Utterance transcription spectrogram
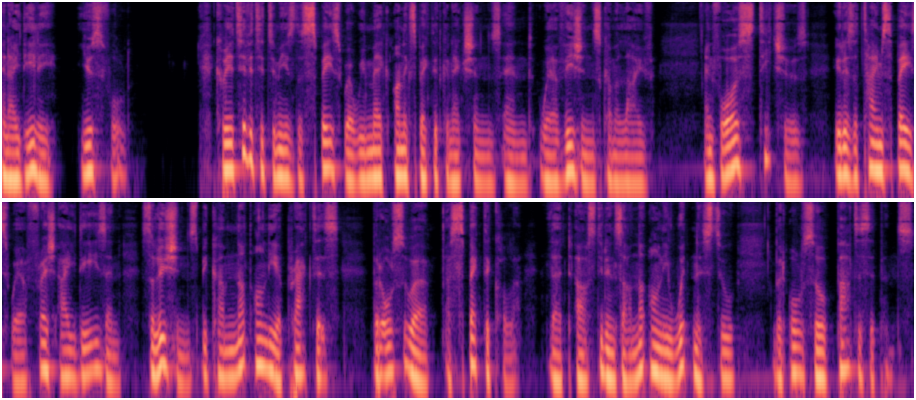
and ideally useful. Creativity to me is the space where we make unexpected connections and where visions come alive. And for us teachers, it is a time space where fresh ideas and solutions become not only a practice, but also a, a spectacle that our students are not only witness to, but also participants.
